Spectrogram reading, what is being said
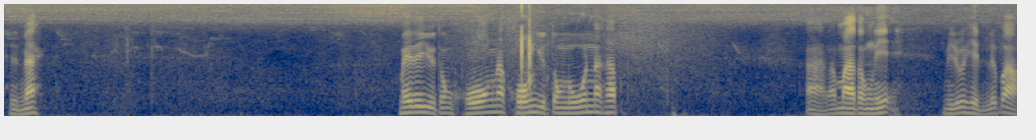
เห็นไหมไม่ได้อยู่ตรงโค้งนะโค้งอยู่ตรงนู้นนะครับ อ่าแล้วมาตรงนี้ม่รู้เห็นหรือเปล่า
